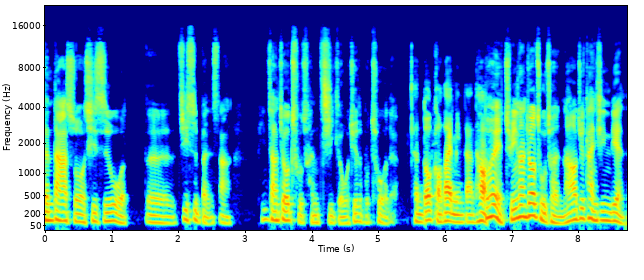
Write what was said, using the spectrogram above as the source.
跟大家说，其实我的记事本上平常就有储存几个我觉得不错的，很多口袋名单哈。对，平常就要储存，然后去探新店。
